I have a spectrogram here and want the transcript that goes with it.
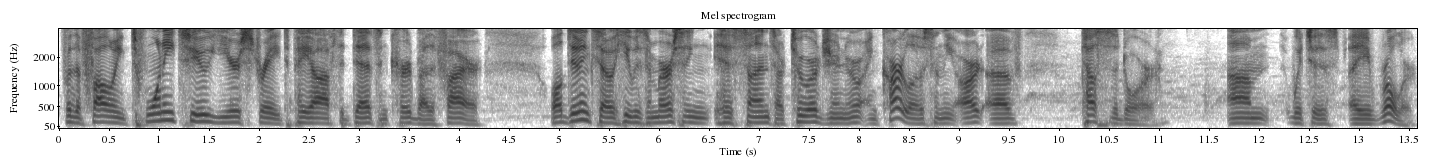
for the following 22 years straight to pay off the debts incurred by the fire. While doing so, he was immersing his sons Arturo Jr. and Carlos in the art of Torcedor, um, which is a roller,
